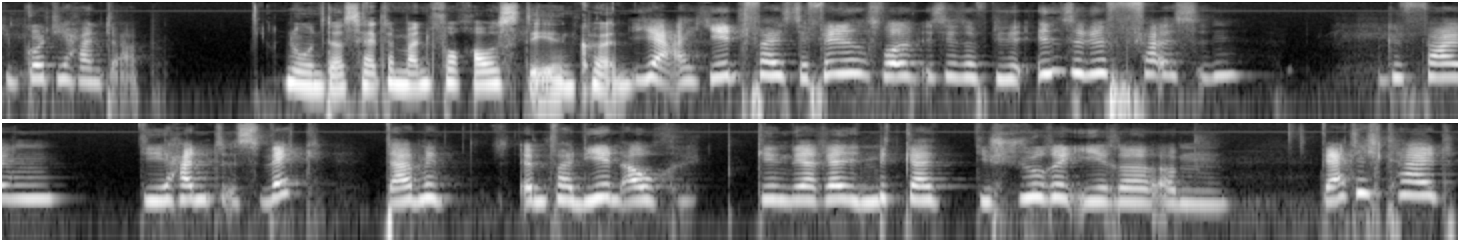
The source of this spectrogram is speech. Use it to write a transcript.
dem Gott die Hand ab. Nun, das hätte man voraussehen können. Ja, jedenfalls, der Fenriswolf ist jetzt auf diese Insel gefallen, gefallen. Die Hand ist weg. Damit ähm, verlieren auch generell in Midgard die Schwüre ihre ähm, Wertigkeit.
